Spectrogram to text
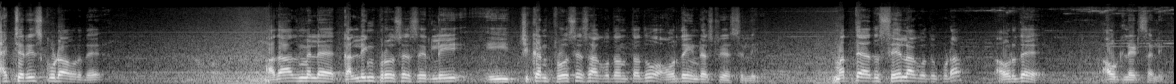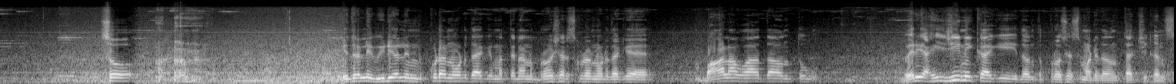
ಆ್ಯಕ್ಚರೀಸ್ ಕೂಡ ಅವ್ರದ್ದೇ. ಅದಾದಮೇಲೆ ಕಲ್ಲಿಂಗ್ ಪ್ರೋಸೆಸ್ ಇರಲಿ, ಈ ಚಿಕನ್ ಪ್ರೋಸೆಸ್ ಆಗೋದಂಥದ್ದು ಅವ್ರದ್ದೇ ಇಂಡಸ್ಟ್ರೀಸಲ್ಲಿ ಮತ್ತು ಅದು ಸೇಲ್ ಆಗೋದು ಕೂಡ ಅವ್ರದ್ದೇ ಔಟ್ಲೆಟ್ಸಲ್ಲಿ ಸೊ ಇದರಲ್ಲಿ ವಿಡಿಯೋಲಿ ಕೂಡ ನೋಡಿದಾಗೆ ಮತ್ತು ನಾನು ಬ್ರೋಷರ್ಸ್ ಕೂಡ ನೋಡಿದಾಗೆ ಭಾಳವಾದ ಒಂದು ವೆರಿ ಹೈಜೀನಿಕ್ ಆಗಿ ಇದಂತ ಪ್ರೋಸೆಸ್ ಮಾಡಿದಂಥ ಚಿಕನ್ಸ್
